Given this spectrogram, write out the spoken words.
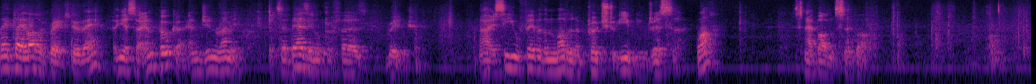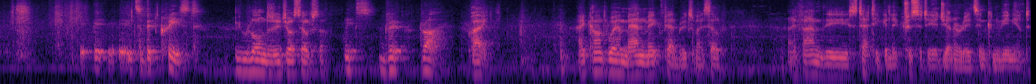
They play a lot of bridge, do they? Uh, yes, sir, and poker, and gin rummy. But Sir Basil prefers bridge. I see you favor the modern approach to evening dress, sir. What? Snap on, snap off. It, it, it's a bit creased. You laundered it yourself, sir? It's drip dry. Quite. I can't wear man-made fabrics myself. I find the static electricity it generates inconvenient.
